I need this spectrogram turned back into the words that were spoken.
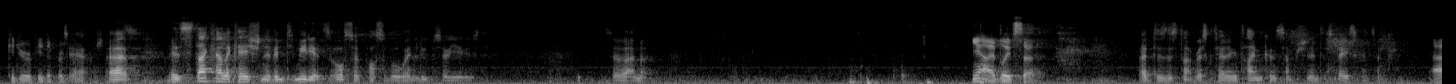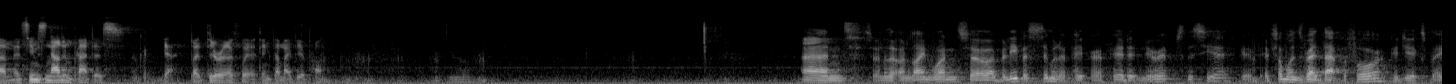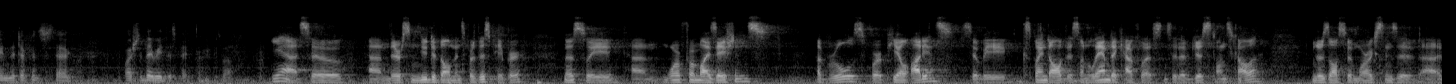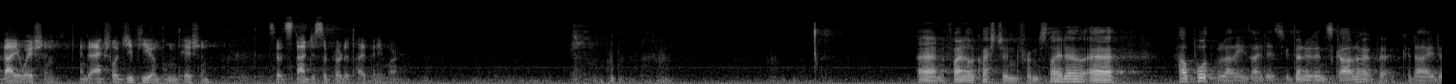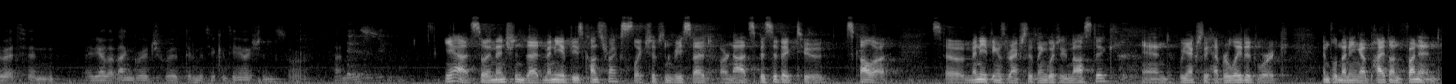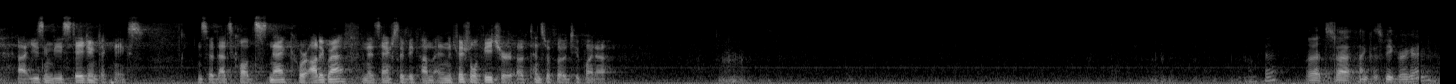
Could you repeat the first Yeah. Uh, is stack allocation of intermediates also possible when loops are used? So I'm not, Yeah, I believe so. uh, does this not risk turning time consumption into space consumption? Um, it seems not in practice. Okay. Yeah, but theoretically, I think that might be a problem. And so another online one. So I believe a similar paper appeared at NeurIPS this year. If, if someone's read that before, could you explain the difference? Why should they read this paper as well? Yeah, so um, there are some new developments for this paper, mostly um, more formalizations of rules for a PL audience. So we explained all of this on Lambda calculus instead of just on Scala. And there's also more extensive uh, evaluation and actual GPU implementation. So it's not just a prototype anymore. And a final question from Slido. Uh, how portable are these ideas? You've done it in Scala, but could I do it in any other language with delimited continuations or handles? Yeah, so I mentioned that many of these constructs, like shift and reset, are not specific to Scala. So many things are actually language agnostic, and we actually have related work implementing a Python front end uh, using these staging techniques. And so that's called Snek or autograph, and it's actually become an official feature of TensorFlow 2.0. Okay. Let's uh, thank the speaker again.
